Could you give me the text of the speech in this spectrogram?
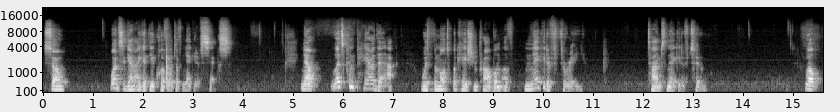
So once again, I get the equivalent of negative 6. Now, let's compare that with the multiplication problem of negative 3 times negative 2. Well,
